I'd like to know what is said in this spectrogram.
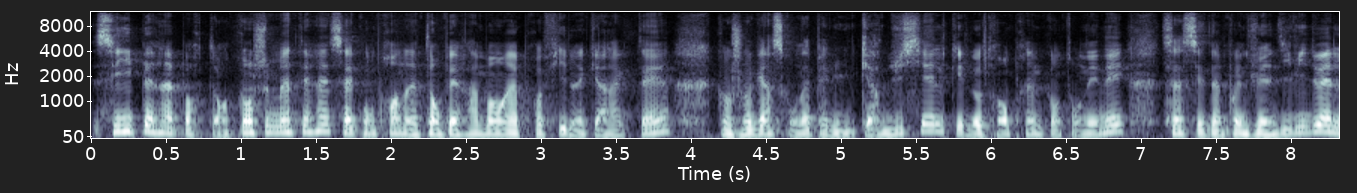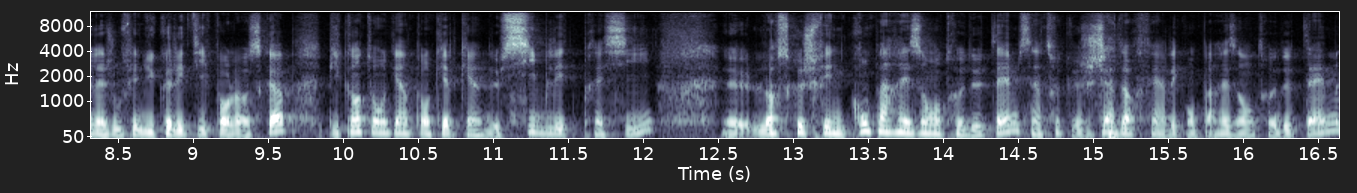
c'est hyper important. Quand je m'intéresse à comprendre un tempérament, un profil, un caractère, quand je regarde ce qu'on appelle une carte du ciel, qui est notre empreinte quand on est né, ça c'est d'un point de vue individuel, là je vous fais du collectif pour l'horoscope, puis quand on regarde pour quelqu'un de ciblé, de précis, euh, lorsque je fais une comparaison entre deux thèmes, c'est un truc que j'adore faire, les comparaisons entre deux thèmes,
